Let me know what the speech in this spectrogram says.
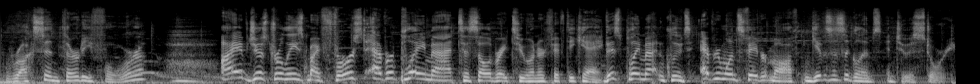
Ruxin 34. I have just released my first ever playmat to celebrate 250k. This playmat includes everyone's favorite moth and gives us a glimpse into his story.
